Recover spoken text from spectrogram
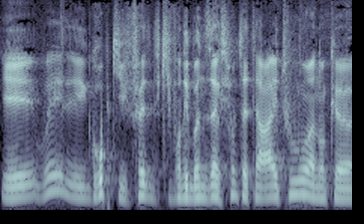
Et oui, les groupes qui, fait, qui font des bonnes actions, etc. Et tout. hein, donc, euh,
